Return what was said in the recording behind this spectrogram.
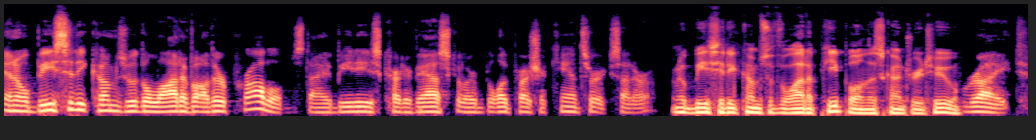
And obesity comes with a lot of other problems diabetes, cardiovascular, blood pressure, cancer, et cetera. And obesity comes with a lot of people in this country too. Right.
